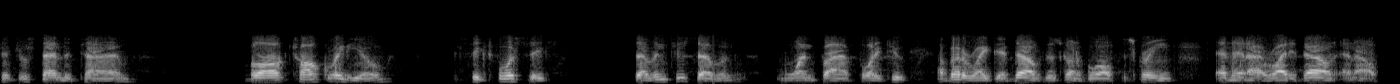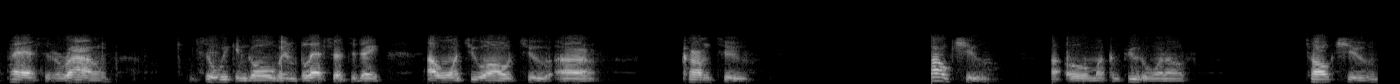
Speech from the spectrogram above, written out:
Central Standard Time, Blog Talk Radio, 646-727-1542. I better write that down because it's going to go off the screen. And then I write it down and I'll pass it around so we can go over and bless her today. I want you all to uh, come to Talk Shoe. Uh oh, my computer went off. Talk Shoe,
